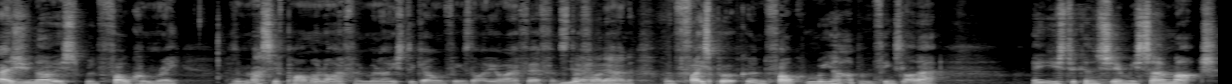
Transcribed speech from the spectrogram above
as you notice with falconry, was a massive part of my life. And when I used to go on things like the IFF and stuff yeah, like yeah. that, and, and, Facebook and Falconry Hub and things like that, it used to consume me so much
